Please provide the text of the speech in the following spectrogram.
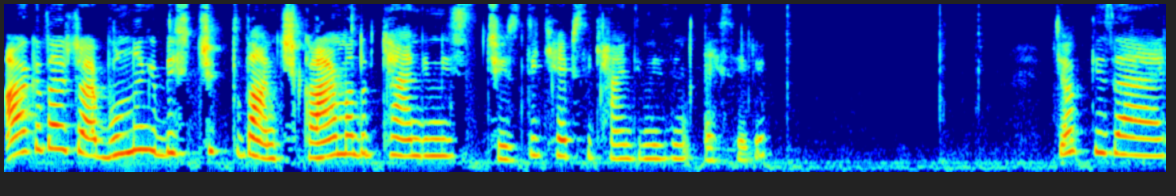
Arkadaşlar bunları biz çıktıdan çıkarmadık. Kendimiz çizdik. Hepsi kendimizin eseri. Çok güzel.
